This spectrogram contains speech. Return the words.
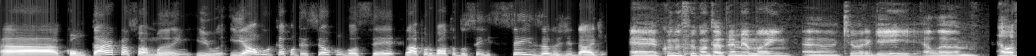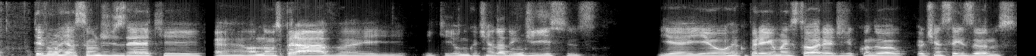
a contar para sua mãe e, e, algo que aconteceu com você lá por volta dos seis, seis anos de idade. É, quando eu fui contar para minha mãe uh, que eu era gay, ela, ela teve uma reação de dizer que uh, ela não esperava e, e, que eu nunca tinha dado indícios. E aí eu recuperei uma história de quando eu, eu tinha seis anos,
